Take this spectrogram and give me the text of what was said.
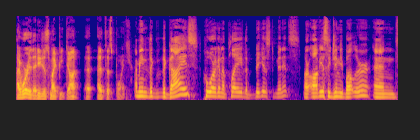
I worry that he just might be done at, at this point. I mean, the, the guys who are going to play the biggest minutes are obviously Jimmy Butler and,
